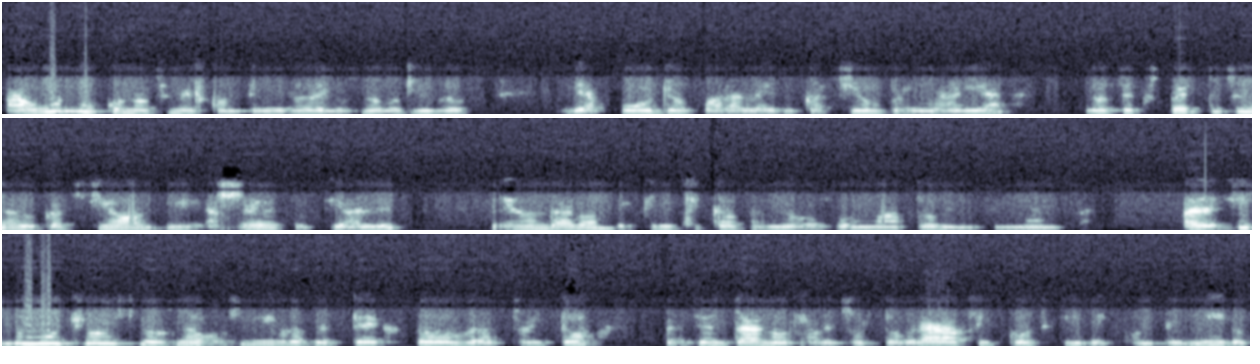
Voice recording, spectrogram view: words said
aún no conocen el contenido de los nuevos libros de apoyo para la educación primaria, los expertos en educación y las redes sociales se inundaron de críticas al nuevo formato de enseñanza. A decir de muchos, los nuevos libros de texto gratuito presentan errores ortográficos y de contenido.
